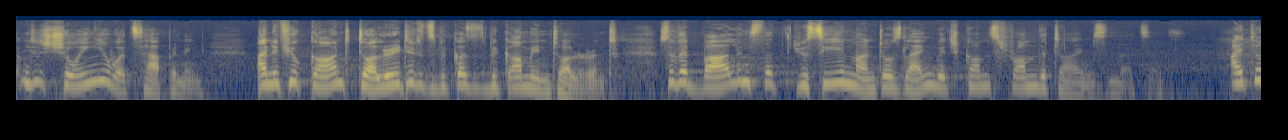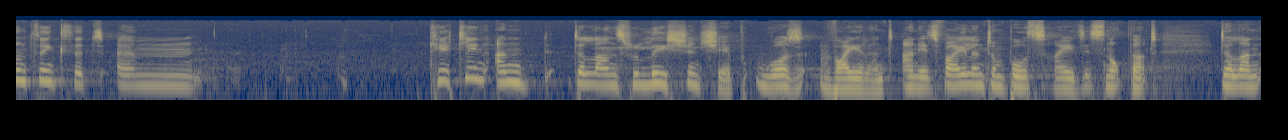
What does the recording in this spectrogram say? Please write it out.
I'm just showing you what's happening. And if you can't tolerate it, it's because it's become intolerant. So that violence that you see in Manto's language comes from the times in that sense. I don't think that um, Caitlin and Dylan's relationship was violent, and it's violent on both sides. It's not that Dylan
